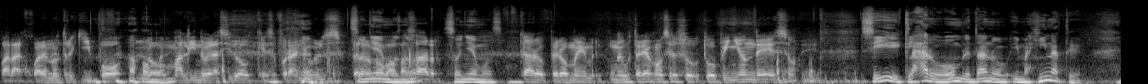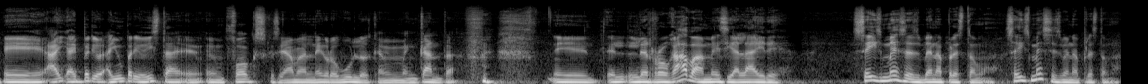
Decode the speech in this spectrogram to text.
para jugar en otro equipo. Lo más lindo hubiera sido que se fuera Newell's, pero Soñemos, no va a pasar. Soñemos. Claro, pero me, me gustaría conocer tu opinión de eso. Sí, claro, hombre, Tano, imagínate. Eh, hay, hay, hay, un periodista en, Fox que se llama El Negro Bulos, que a mí me encanta. Eh, él le rogaba a Messi al aire Seis meses ven a préstamo. Seis meses ven a préstamo.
